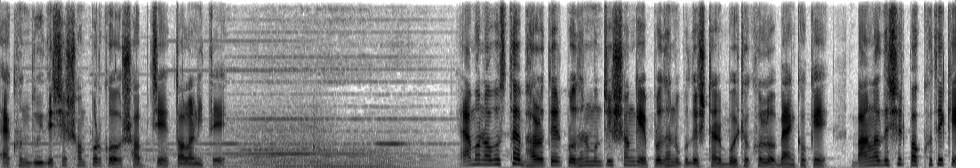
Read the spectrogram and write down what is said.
এখন দুই দেশের সম্পর্ক সবচেয়ে তলানিতে। এমন অবস্থায় ভারতের প্রধানমন্ত্রীর সঙ্গে প্রধান উপদেষ্টার বৈঠক হল ব্যাংককে। বাংলাদেশের পক্ষ থেকে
